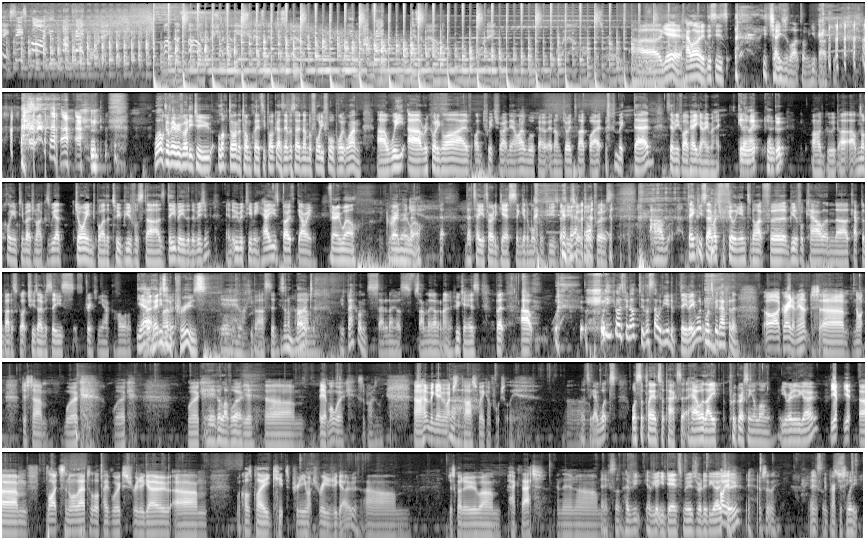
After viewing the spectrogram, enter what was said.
Charlie, ceasefire, you muppet! What the fuck? Your division affiliation has been disavowed. You muppet! Disavowed. Warning. You are now marked as rogue. Uh, yeah. Hello. This is. you changed the lights on me, you bastard. Welcome everybody to Locked On, a Tom Clancy podcast, episode number forty-four point one. Uh, we are recording live on Twitch right now. I'm Wilco, and I'm joined tonight by McDad seventy-five. How you going, mate? G'day, mate. Going good? Oh, good. I, I'm not calling him Timbo tonight because we are joined by the two beautiful stars, DB the Division and Uber Timmy. How you both going? Very well. Great, very, very thank well. That, that's how you throw to guests and get them all confused about who's going to talk first. Um, thank you so much for filling in tonight for beautiful Cal and uh, Captain Butterscotch, who's overseas drinking alcohol. On a Yeah, boat I heard the he's on a cruise. Yeah, lucky bastard. He's on a boat. Um, he's back on Saturday or Sunday. I don't know. Who cares? But uh, what have you guys been up to? Let's start with you, DB. What, what's been happening? Oh, a great amount. Just, um, not just um, work, work, work. Yeah, gotta love work. Yeah. Um, yeah, more work. Surprisingly, uh, I haven't been gaming much the Ah. past week, unfortunately. Uh, That's okay. What's what's the plans for PAX? How are they progressing along? Are you ready to go? Yep, yep. Um, flights and all that. All the paperwork's ready to go. Um, my cosplay kit's pretty much ready to go. Um, just got to um, pack that, and then um, Excellent. Have you have you got your dance moves ready to go oh too? yeah, yeah, absolutely. Yeah, been practicing. Sweet.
